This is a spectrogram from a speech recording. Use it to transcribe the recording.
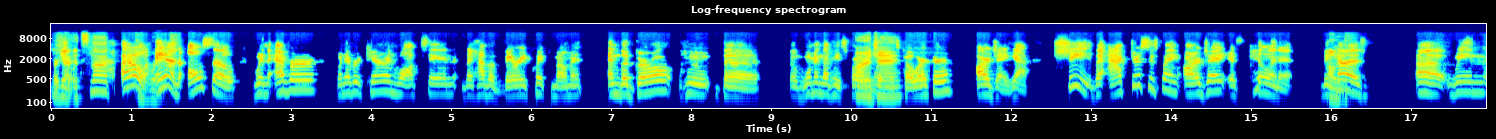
For yeah sure. it's not Oh, great. and also whenever whenever Karen walks in, they have a very quick moment, and the girl who the the woman that he's flirting RJ. with, his coworker, RJ, yeah, she the actress who's playing RJ is killing it Oh, because uh, when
